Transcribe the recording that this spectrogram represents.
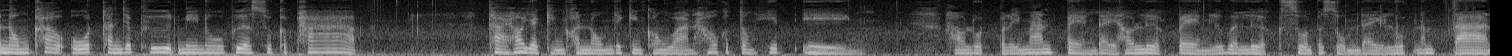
ขนมข้าวโอ๊ตธัญพืช เมนูเพื่อสุขภาพ ถ้าเฮาอยากกินขนม อยากกินของหวานเฮาก็ต้องเฮ็ดเอง เฮาลดปริมาณแป้งใดเฮาเลือกแป้งหรือว่าเลือกส่วนผสมใดลดน้ำตาล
